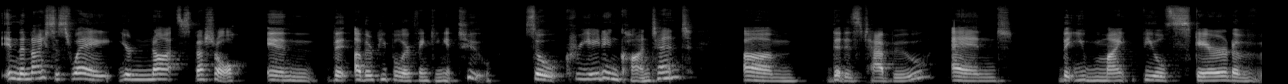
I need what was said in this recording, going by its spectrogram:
in the nicest way, you're not special in that other people are thinking it too. So, creating content um, that is taboo and that you might feel scared of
